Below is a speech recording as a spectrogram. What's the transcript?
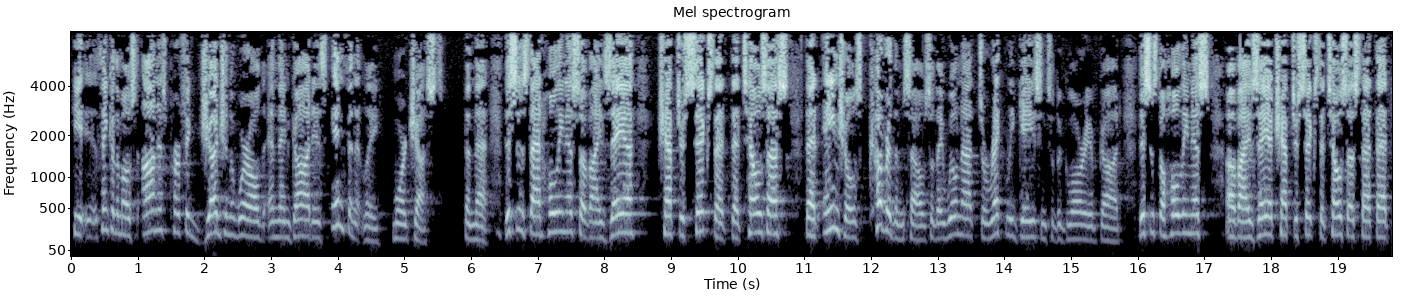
he, think of the most honest, perfect judge in the world, and then God is infinitely more just than that. This is that holiness of Isaiah chapter 6 that, that tells us that angels cover themselves so they will not directly gaze into the glory of God. This is the holiness of Isaiah chapter 6 that tells us that, that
